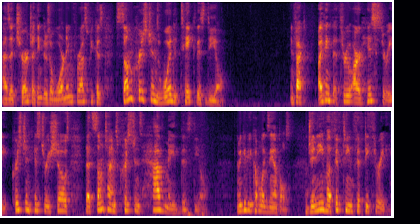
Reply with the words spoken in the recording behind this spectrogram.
as a church. I think there's a warning for us because some Christians would take this deal. In fact, I think that through our history, Christian history shows that sometimes Christians have made this deal. Let me give you a couple examples. Geneva 1553.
